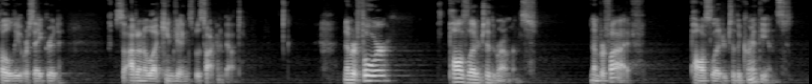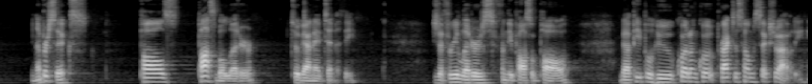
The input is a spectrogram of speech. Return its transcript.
holy or sacred. So I don't know what King James was talking about. Number four, Paul's letter to the Romans. Number five, Paul's letter to the Corinthians. Number six, Paul's possible letter to a guy named Timothy. These are three letters from the Apostle Paul about people who, quote unquote, practice homosexuality,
